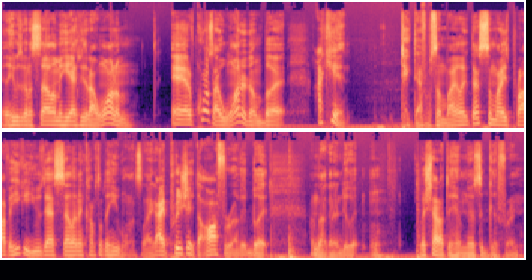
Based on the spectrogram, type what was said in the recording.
and he was gonna sell them, and he asked me did I want them, and of course I wanted them, but I can't take that from somebody. Like that's somebody's profit. He could use that, sell it, and come something he wants. Like I appreciate the offer of it, but I'm not gonna do it. Mm. But shout out to him. That's a good friend,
